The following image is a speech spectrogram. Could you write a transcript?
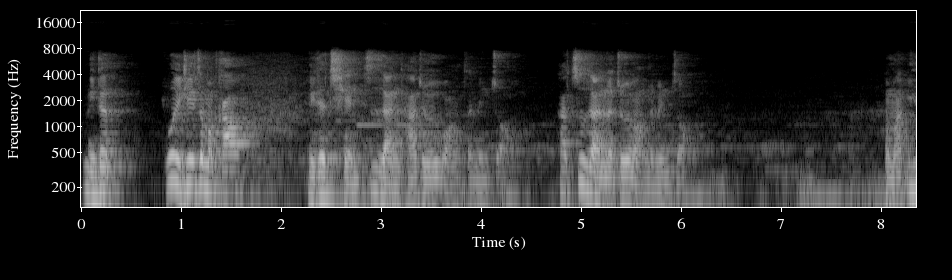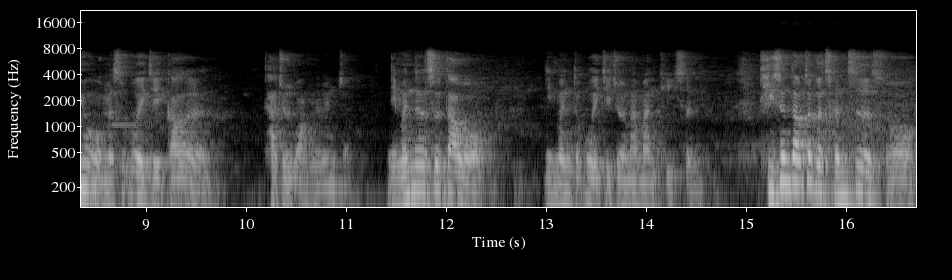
你的位阶这么高，你的钱自然它就会往这边走，它自然的就会往这边走，好吗？因为我们是位阶高的人，它就往那边走。你们认识到我，你们的位阶就会慢慢提升。提升到这个层次的时候，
